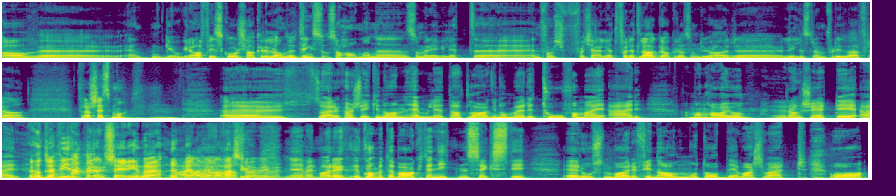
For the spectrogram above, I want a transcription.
av uh, enten geografiske årsaker eller andre ting, så, så har man uh, som regel et, uh, en forkjærlighet for et lag. Akkurat som du har Lillestrøm fordi du er fra, fra Skedsmo. Eh, så er det kanskje ikke noen hemmelighet at lag nummer to for meg er Man har jo rangert det er Ja, du er videre på rangeringen nå, ja. Nei, ja, nei, vær altså, jeg vil bare komme tilbake til 1960. Eh, Rosenborg-finalen mot Odd, det var svært. Og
